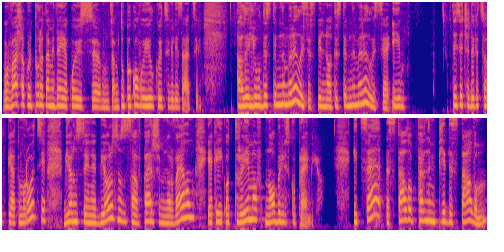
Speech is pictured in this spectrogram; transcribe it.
Ваша культура там іде якоюсь ем, там тупиковою гілкою цивілізації. Але люди з тим не мирилися, спільноти з тим не мирилися. І в 1905 році Бьорнстейн Бьорнсон став першим норвегом, який отримав Нобелівську премію. І це стало певним п'єдесталом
